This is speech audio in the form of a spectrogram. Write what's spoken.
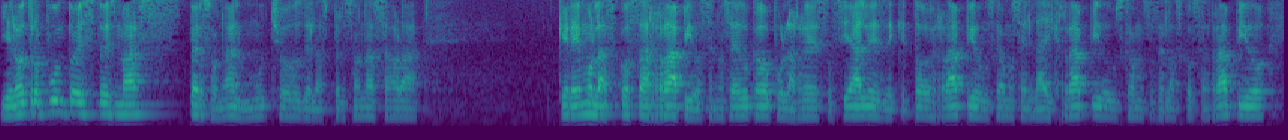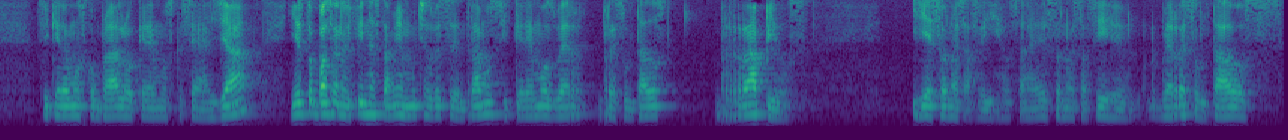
Y el otro punto, esto es más personal. Muchos de las personas ahora queremos las cosas rápido, se nos ha educado por las redes sociales de que todo es rápido, buscamos el like rápido, buscamos hacer las cosas rápido, si queremos comprar algo queremos que sea ya. Y esto pasa en el fitness también, muchas veces entramos y queremos ver resultados rápidos. Y eso no es así, o sea, eso no es así. Ver resultados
